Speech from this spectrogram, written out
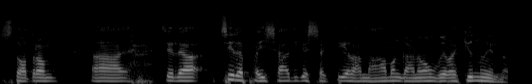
സ്തോത്രം. ചില ചില പൈശാചിക ശക്തികൾ ആ നാമം കാണുമ്പോൾ വിറയ്ക്കുന്നു എന്ന്.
